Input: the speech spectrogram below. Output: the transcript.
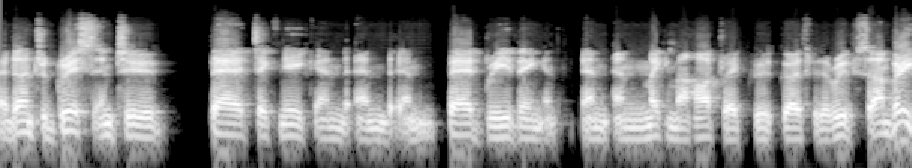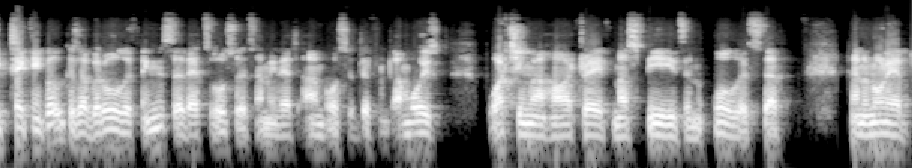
I don't regress into bad technique and and and bad breathing and and, and making my heart rate go through the roof. So I'm very technical because I've got all the things. So that's also something that I'm also different. I'm always watching my heart rate, my speeds, and all this stuff. And I only have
